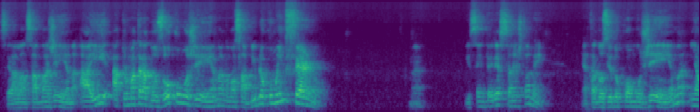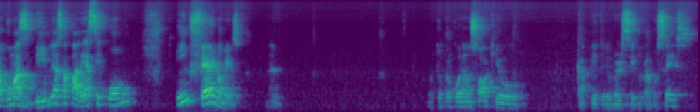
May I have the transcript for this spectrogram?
Será lançado na geena. Aí a turma traduz ou como geena na nossa Bíblia ou como inferno. Né? Isso é interessante também. É traduzido como geena, em algumas Bíblias aparece como inferno mesmo. Né? Eu estou procurando só aqui o, capítulo e versículo para vocês.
